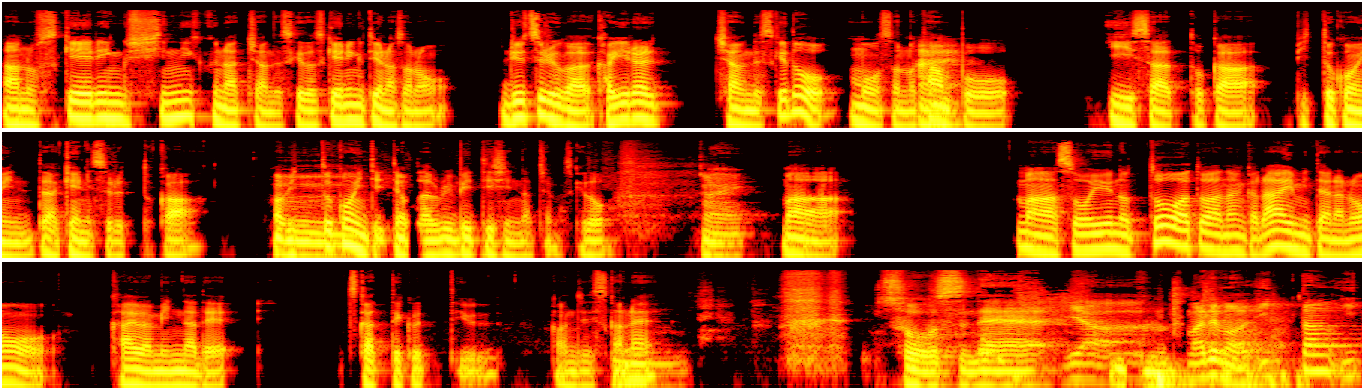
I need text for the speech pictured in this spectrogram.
あの、スケーリングしにくくなっちゃうんですけど、スケーリングっていうのは、その、流通量が限られちゃうんですけど、もうそのはい担保をイーサとかビットコインだけにするとか、まあ、ビットコインって言っても WBTC になっちゃいますけど、はい。まあ、まあそういうのと、あとはなんかライみたいなのを会話みんなで使っていくっていう感じですかね。うんそうですね。いやまあでも、一旦、一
